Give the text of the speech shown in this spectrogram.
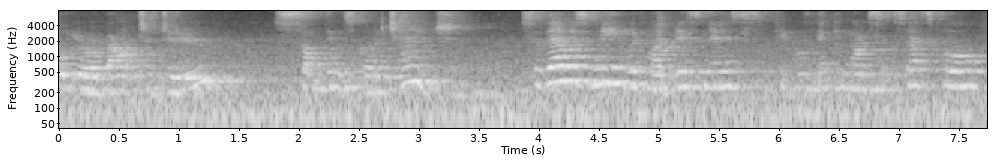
what you're about to do, something's got to change. So there was me with my business, people thinking I'm successful,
